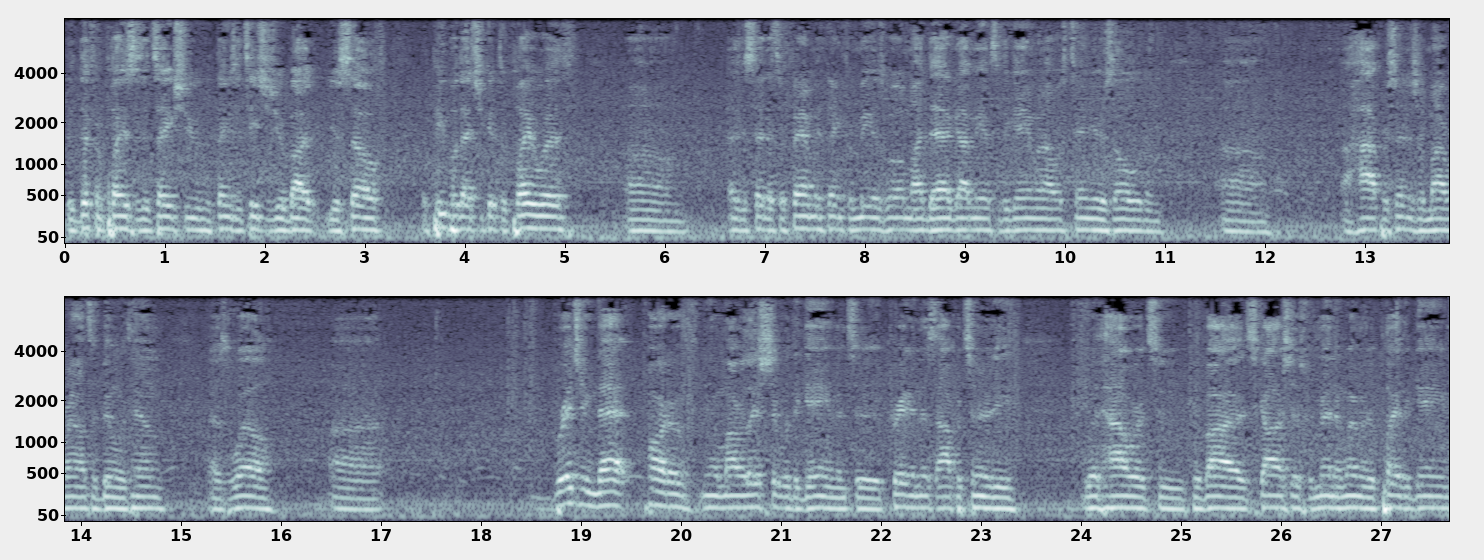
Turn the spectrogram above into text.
the different places it takes you, the things it teaches you about yourself, the people that you get to play with. Um, as I said, it's a family thing for me as well. My dad got me into the game when I was 10 years old, and uh, a high percentage of my rounds have been with him as well. Uh, bridging that part of you know my relationship with the game into creating this opportunity with Howard to provide scholarships for men and women to play the game,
